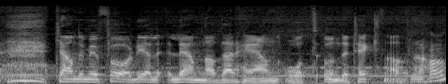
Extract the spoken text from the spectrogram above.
kan du med fördel lämna därhän åt undertecknad. Jaha.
